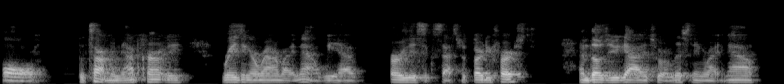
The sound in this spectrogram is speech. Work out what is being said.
all the time. I mean, I'm currently raising around right now. We have early success with 31st. And those of you guys who are listening right now,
